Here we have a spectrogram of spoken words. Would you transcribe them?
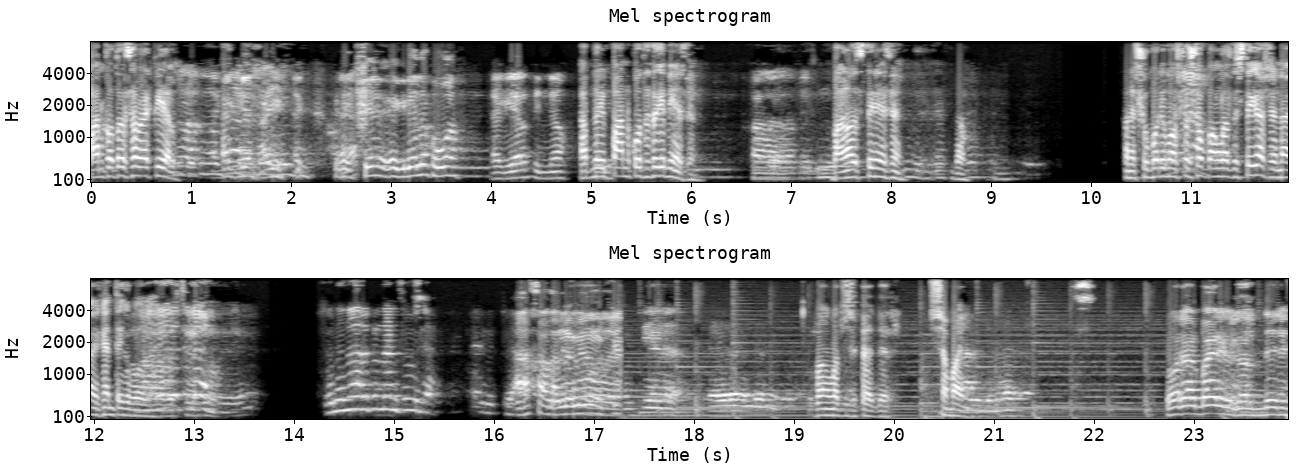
পান কত সব এক রিয়াল আপনি পান কোথা থেকে নিয়েছেন বাংলাদেশ থেকে বাহ। মানে সুপারি মশলা সব বাংলাদেশ থেকে আসে না এখান থেকে বাংলাদেশে খাদ্যের সময় বাইরে দিয়ে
